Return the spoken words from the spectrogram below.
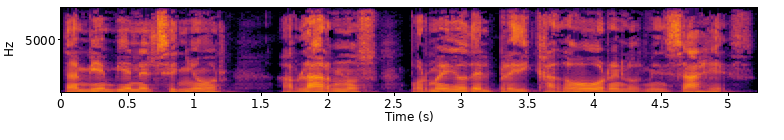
También viene el Señor a hablarnos por medio del predicador en los mensajes,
